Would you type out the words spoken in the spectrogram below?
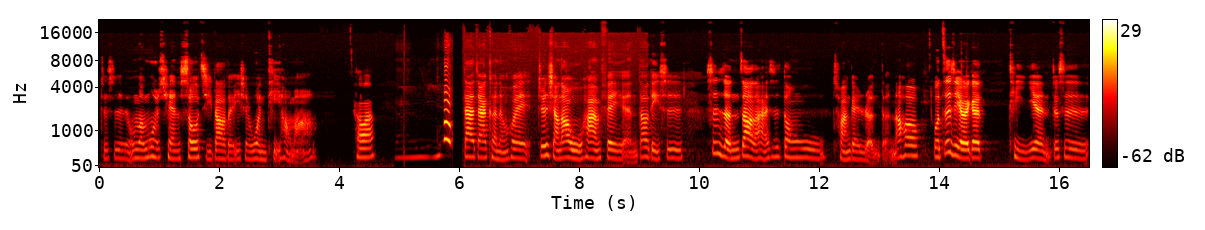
就是我们目前收集到的一些问题，好吗？好啊，大家可能会就是想到武汉肺炎到底是是人造的还是动物传给人的？然后我自己有一个体验，就是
